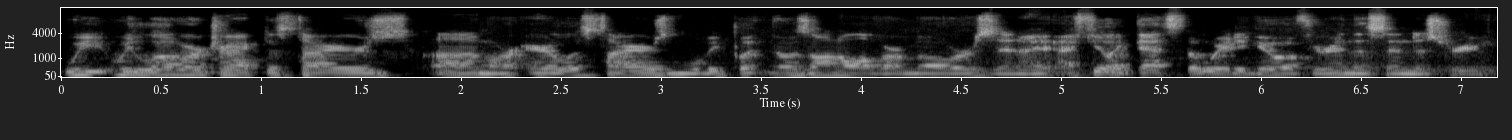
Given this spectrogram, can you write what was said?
we, we love our trackless tires, um, our airless tires, and we'll be putting those on all of our mowers. And I, I feel like that's the way to go if you're in this industry.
